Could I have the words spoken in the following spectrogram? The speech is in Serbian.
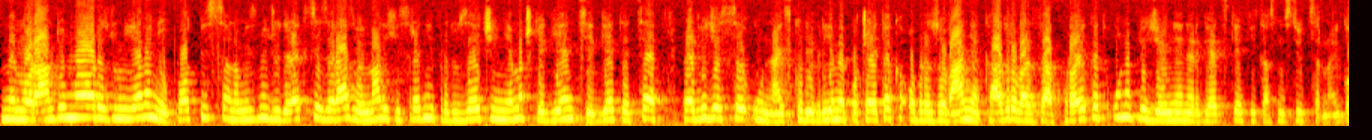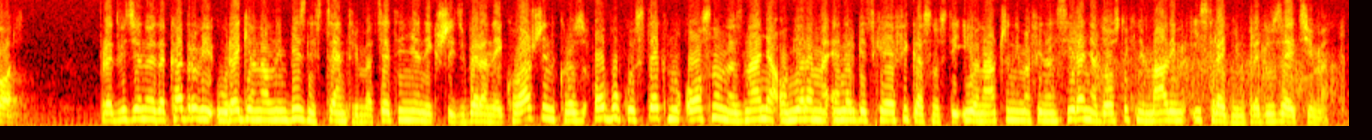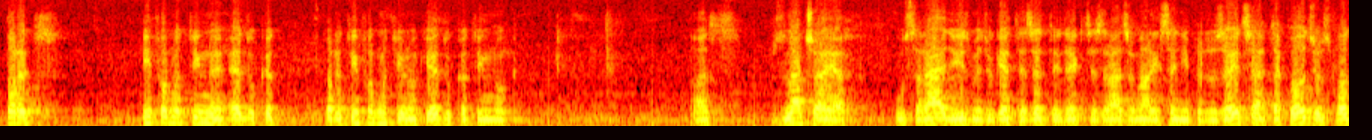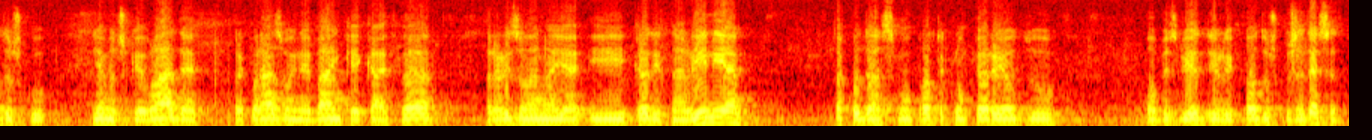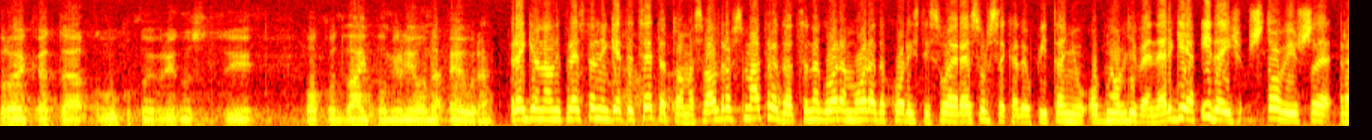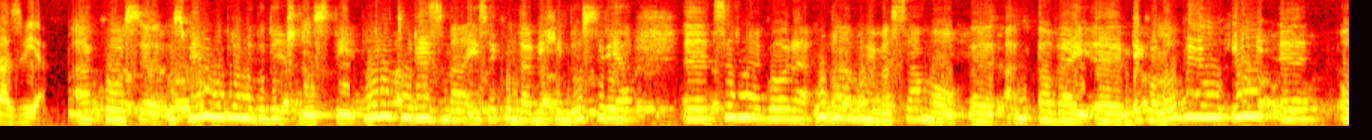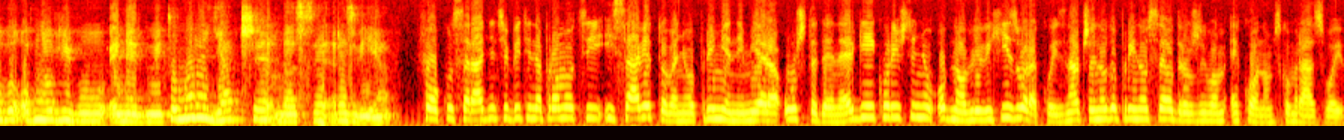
Memorandum o razumijevanju potpisanom između Direkcije za razvoj malih i srednjih preduzeća i Njemačke agencije GTC predviđa se u najskorije vrijeme početak obrazovanja kadrova za projekat unapređenja energetske efikasnosti u Crnoj Gori. Predviđeno je da kadrovi u regionalnim biznis centrima Cetinje, Nikšić, Berane i Kolašin kroz obuku steknu osnovna znanja o mjerama energetske efikasnosti i o načinima finansiranja dostupnim malim i srednjim preduzećima. Pored informativne, edukat, pored informativnog i edukativnog a, značaja u saradnji između GTZ i Direkcije za razvoj malih i srednjih preduzeća, također uz podršku njemačke vlade preko razvojne banke KFV realizovana je i kreditna linija, tako da smo u proteklom periodu obezbijedili podršku za 10 projekata u ukupnoj vrijednosti oko 2,5 miliona eura. Regionalni predstavnik GTC-a Tomas Valdrav smatra da Crna Gora mora da koristi svoje resurse kada je u pitanju obnovljive energije i da ih što više razvija. Ako se usmjerimo prema budućnosti, pored turizma i sekundarnih industrija, e, Crna Gora uglavnom ima samo e, ovaj, e, ekologiju i ovo obnovljivu energiju i to mora jače da se razvija. Fokus saradnje će biti na promociji i savjetovanju o primjeni mjera uštede energije i korištenju obnovljivih izvora koji značajno doprinose održivom ekonomskom razvoju.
